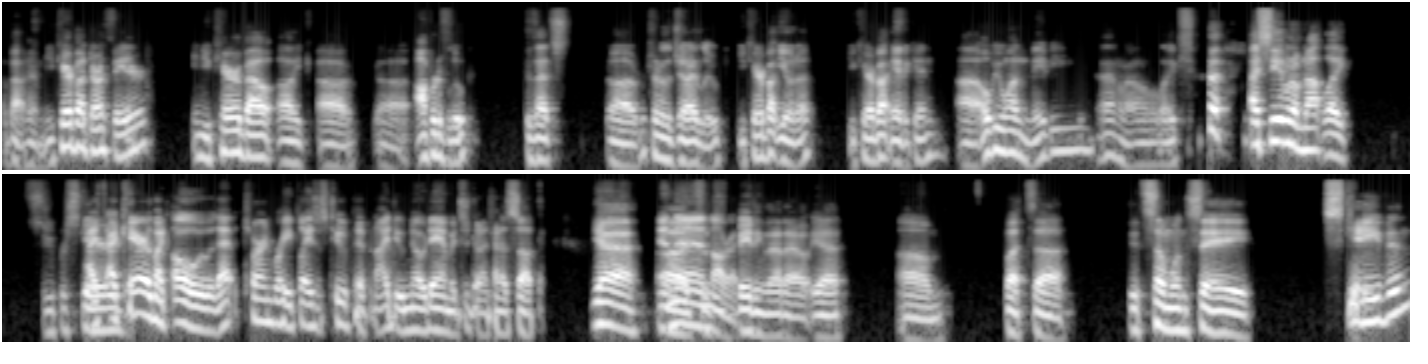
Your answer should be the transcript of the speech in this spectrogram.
about him. You care about Darth Vader, and you care about uh, like uh, uh Operative Luke, because that's uh Return of the Jedi Luke. You care about Yoda. You care about Anakin. Uh, Obi Wan, maybe I don't know. Like I see him, and I'm not like super scared. I, I care. I'm like, oh, that turn where he plays his two pip and I do no damage is gonna kind of suck. Yeah, And uh, then, it's all right. baiting that out. Yeah, um, but uh, did someone say Skaven?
